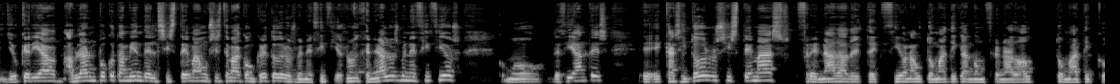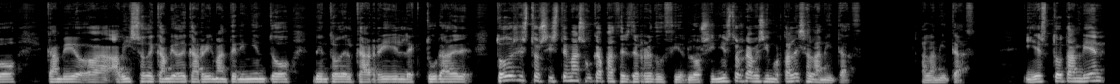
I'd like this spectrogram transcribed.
yo quería hablar un poco también del sistema, un sistema concreto de los beneficios. ¿no? En general, los beneficios, como decía antes, eh, casi todos los sistemas, frenada, detección automática con frenado automático, cambio, aviso de cambio de carril, mantenimiento dentro del carril, lectura de... Todos estos sistemas son capaces de reducir los siniestros graves y mortales a la mitad. A la mitad. Y esto también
